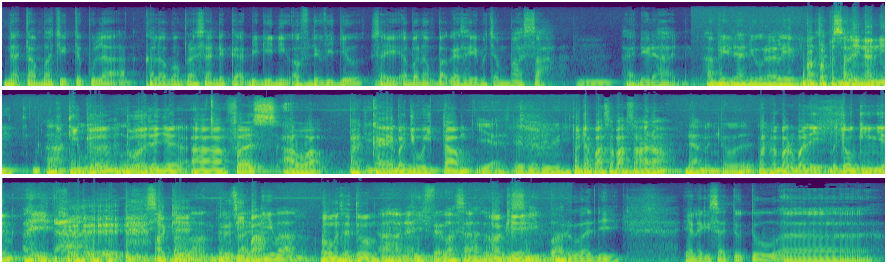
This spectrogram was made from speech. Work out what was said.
nak tambah cerita pula kalau abang perasan dekat beginning of the video saya abang nampakkan saya macam basah Hmm. Dia dah Habis dah diorang lempar Berapa persalinan ni? Ha? Tiga Dua, dua, dua saja uh, First Awak pakai baju hitam. Yes, daripada Unity. Tu dah basah-basah lah. Dah betul. Macam baru balik berjogging je. Eh tak. okay. Bang. Simbah. bang. Oh, masa tu. Ah, nak efek basah tu. Okay. Simbah dua kali. Yang lagi satu tu uh,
